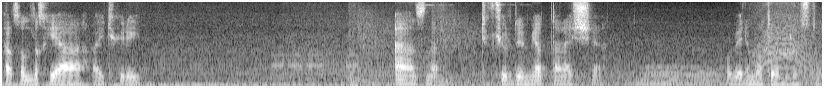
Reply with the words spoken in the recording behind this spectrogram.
Takıldık ya. Hay tüküreyim. Ağzına tükürdüğüm yattan aşağı. O benim motorum dostum.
